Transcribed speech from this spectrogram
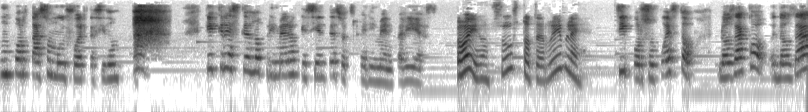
un portazo muy fuerte, así de un ¡pah! ¿Qué crees que es lo primero que sientes o experimentarías? ¡Ay, un susto terrible! Sí, por supuesto. Nos da, nos da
